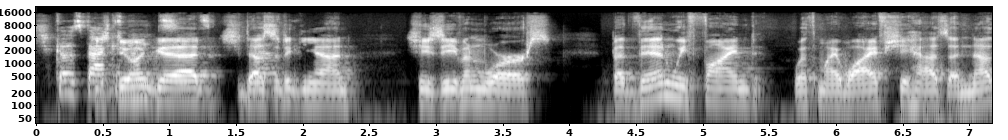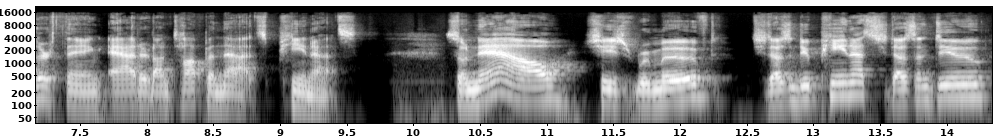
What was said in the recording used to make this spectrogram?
She goes back. She's doing good. She does Yeah. it again. She's even worse. But then we find with my wife, she has another thing added on top of that. It's peanuts. So now she's removed. She doesn't do peanuts. She doesn't do,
